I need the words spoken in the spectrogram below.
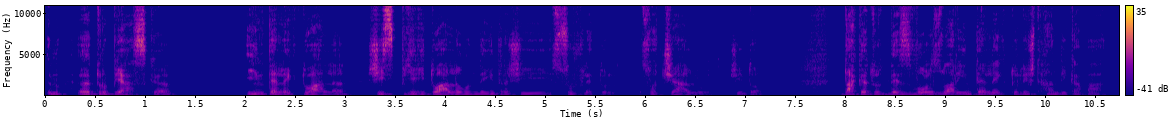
Nu, ă, trupească, intelectuală și spirituală unde intră și sufletul, socialul și tot. Dacă tu dezvolți doar intelectul, ești handicapat.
